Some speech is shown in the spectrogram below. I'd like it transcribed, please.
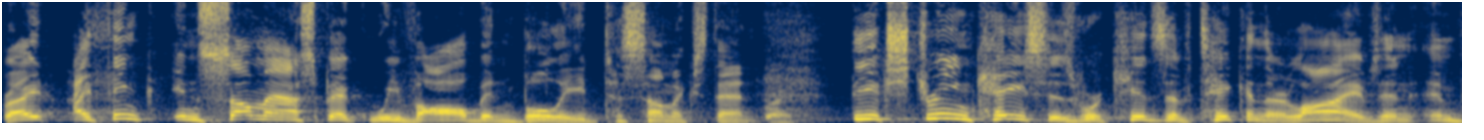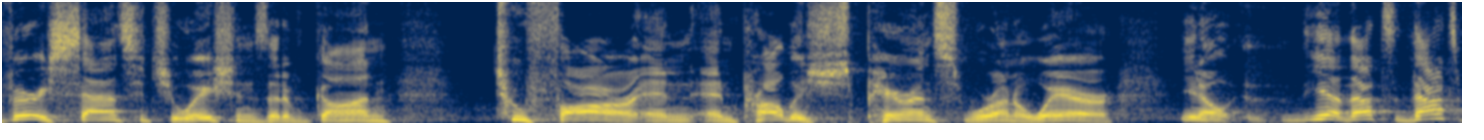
Right? I think in some aspect we've all been bullied to some extent. Right. The extreme cases where kids have taken their lives and, and very sad situations that have gone too far and, and probably parents were unaware you know, yeah, that's that's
